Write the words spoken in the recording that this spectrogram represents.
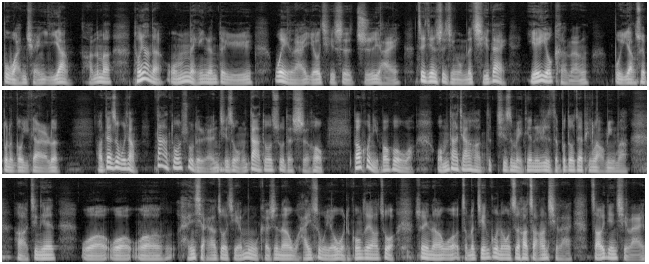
不完全一样啊。那么，同样的，我们每一个人对于未来，尤其是职涯这件事情，我们的期待也有可能不一样，所以不能够一概而论啊。但是，我想，大多数的人，其实我们大多数的时候。包括你，包括我，我们大家哈，其实每天的日子不都在拼老命吗？啊，今天我我我很想要做节目，可是呢，我还是我有我的工作要做，所以呢，我怎么兼顾呢？我只好早上起来早一点起来，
